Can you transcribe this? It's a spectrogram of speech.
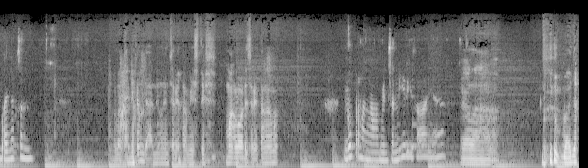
Banyak sen. Kalau tadi kan Daniel yang cerita mistis. Mak lo ada cerita nggak mak? Gue pernah ngalamin sendiri soalnya. Yalah. Banyak.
